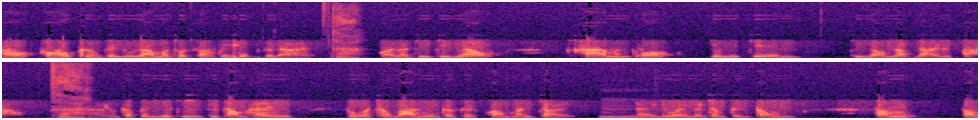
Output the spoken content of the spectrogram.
เอาเขาเอาเครื่องเป็นดูล่ามาทดสอบให้เห็นก็ได้ค่ะว่าแล้วจริง ๆแล้ว ค่ามันก็อยู่ในเกณฑ์ที่ยอมรับได้หรือเปล่าค่ะอ่ามันก็เป็นวิธีที่ทำให้ตัวชาวบ้านเองก็เกิดความมั่นใจอืมได้ด้วยไม่จำเป็นต้องต้องต้อง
